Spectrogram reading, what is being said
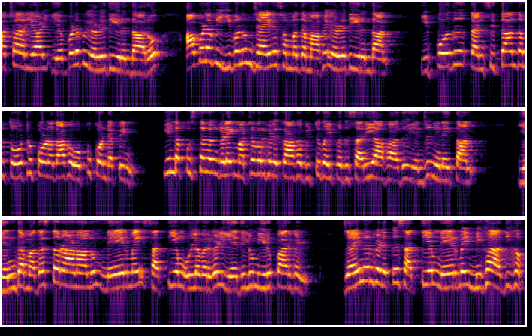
ஆச்சாரியால் எவ்வளவு எழுதியிருந்தாரோ அவ்வளவு இவனும் ஜைன சம்பந்தமாக எழுதியிருந்தான். இப்போது தன் சித்தாந்தம் தோற்று போனதாக ஒப்புக்கொண்ட பின் இந்த புஸ்தகங்களை மற்றவர்களுக்காக விட்டு வைப்பது சரியாகாது என்று நினைத்தான். எந்த மதஸ்தரானாலும் நேர்மை சத்தியம் உள்ளவர்கள் எதிலும் இருப்பார்கள். ஜைனர்களுக்கு சத்தியம் நேர்மை மிக அதிகம்.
